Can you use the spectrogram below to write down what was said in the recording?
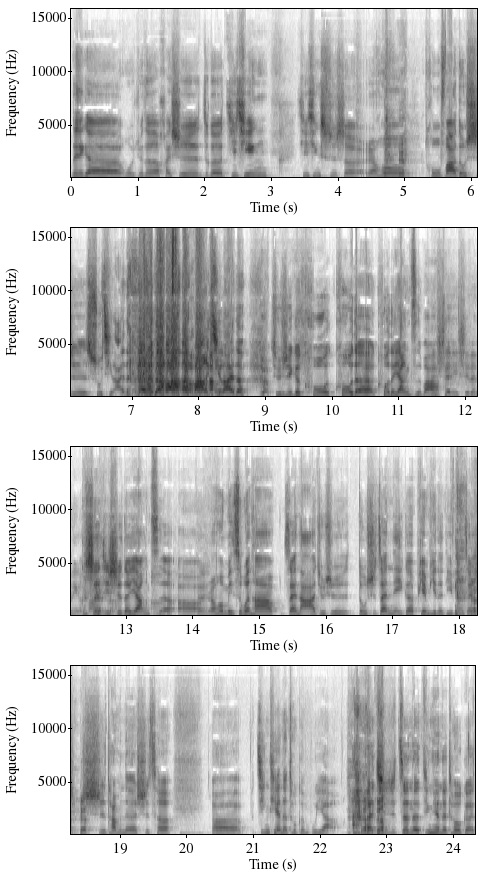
那个，我觉得还是这个激情，激情四射，然后 头发都是竖起来的，绑起来的，就是一个酷酷的酷的样子吧。设计师的那个设计师的样子嗯啊、对然后每次问他在哪，就是都是在哪个偏僻的地方在试他们的试车。呃，今天的 token 不一样，其实真的今天的 token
